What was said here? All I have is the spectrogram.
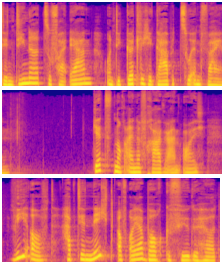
den Diener zu verehren und die göttliche Gabe zu entweihen. Jetzt noch eine Frage an euch. Wie oft habt ihr nicht auf euer Bauchgefühl gehört?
